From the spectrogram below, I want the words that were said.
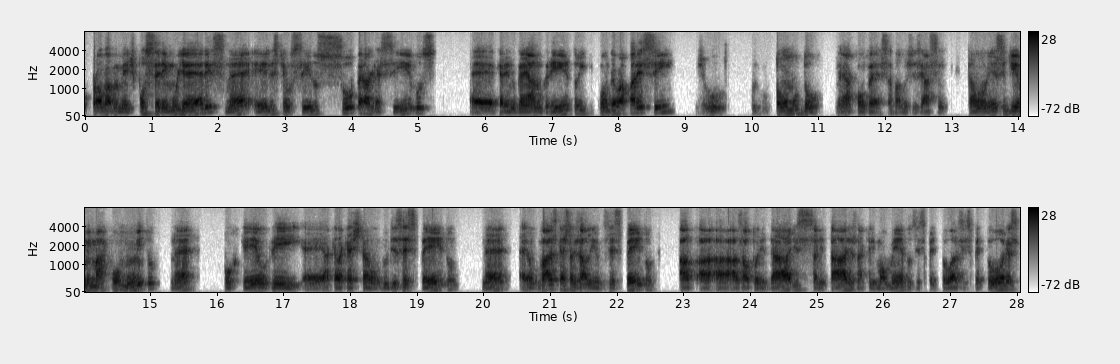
provavelmente por serem mulheres, né, eles tinham sido super agressivos, é, querendo ganhar no grito, e quando eu apareci, o, o tom mudou, né, a conversa, vamos dizer assim. Então, esse dia me marcou muito, né, porque eu vi é, aquela questão do desrespeito, né, eram várias questões ali, o desrespeito às autoridades sanitárias naquele momento, os inspetores, as inspetoras,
